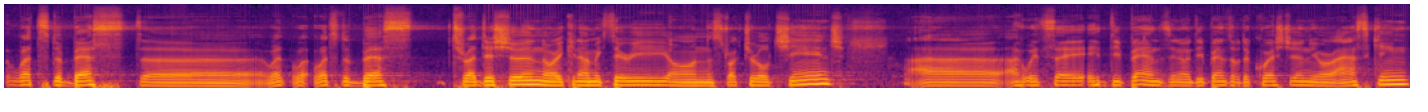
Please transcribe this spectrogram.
what's the best uh, what, what, what's the best tradition or economic theory on structural change? Uh, I would say it depends. You know, it depends of the question you're asking.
